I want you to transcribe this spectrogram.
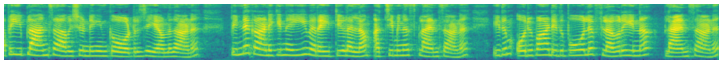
അപ്പോൾ ഈ പ്ലാന്റ്സ് ആവശ്യമുണ്ടെങ്കിൽ നിങ്ങൾക്ക് ഓർഡർ ചെയ്യാവുന്നതാണ്. പിന്നെ കാണിക്കുന്ന ഈ വെറൈറ്റികളെല്ലാം അച്ചിമിനസ് പ്ലാന്റ്സ് ആണ്. ഇതും ഒരുപാട് ഇതുപോലെ ഫ്ലവർ ചെയ്യുന്ന പ്ലാന്റ്സ് ആണ്.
